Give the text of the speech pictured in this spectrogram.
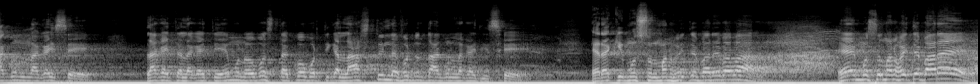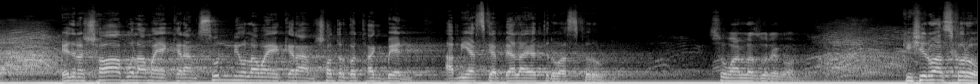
আগুন লাগাইছে। লাগাইতে লাগাইতে এমন অবস্থা, কবর থেকে লাশ তুললে পর্যন্ত আগুন লাগাই দিছে। এরা কি মুসলমান হইতে পারে বাবা? এ মুসলমান হইতে পারে? এই জন্য সব ওলামায় কেরাম, সুন্নি ওলামায় কেরাম, সতর্ক থাকবেন। আমি আজকে বেলায়েতের ওয়াজ করুন সুমাল্লা জোরে গণ কিসের ওয়াজ করো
